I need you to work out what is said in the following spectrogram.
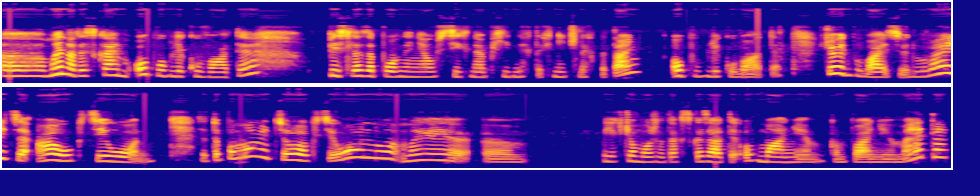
Е, Ми натискаємо Опублікувати після заповнення усіх необхідних технічних питань. Опублікувати. Що відбувається? Відбувається аукціон. За допомогою цього аукціону ми, е, якщо можна так сказати, обманюємо компанію Мета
